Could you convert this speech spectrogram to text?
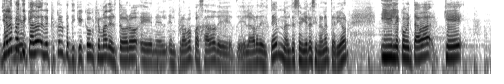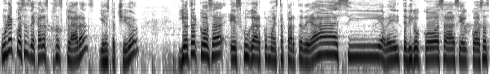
ya lo he platicado, creo que lo platiqué con Gema del Toro en el, el programa pasado de, de la hora del TEM, no el de este viernes, sino el anterior. Y le comentaba que una cosa es dejar las cosas claras, y eso está chido. Y otra cosa es jugar como esta parte de, ah, sí, a ver, y te digo cosas, y hago cosas,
